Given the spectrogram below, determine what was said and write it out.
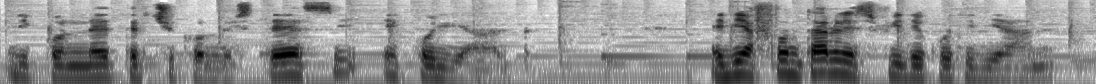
di connetterci con noi stessi e con gli altri e di affrontare le sfide quotidiane.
